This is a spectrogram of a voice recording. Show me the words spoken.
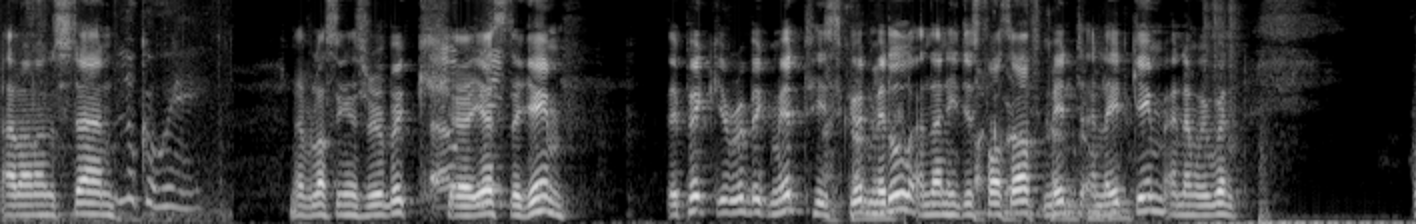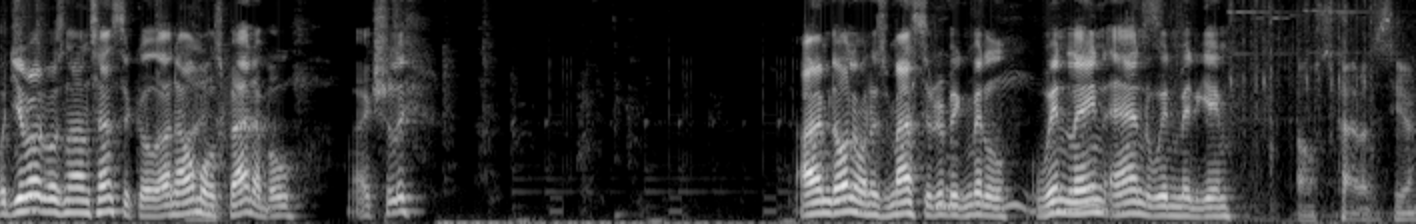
I don't understand. Look away. Never lost against Rubik. Uh, yes, the game. They pick your Rubik mid, he's good middle, and then he just falls off mid and late game, and then we win. What you wrote was nonsensical and almost bannable, actually. I'm the only one who's mastered Rubik middle. Win lane and win mid game. Oh, Skyrod is here.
